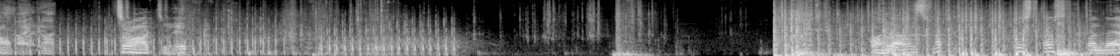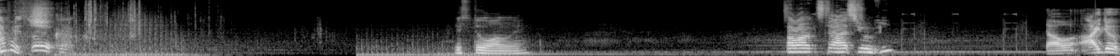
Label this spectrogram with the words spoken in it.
Oh my god, so hard to hit. One down. It's not just first One dead. damage. It's two only. Someone still has UV. No, I do.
